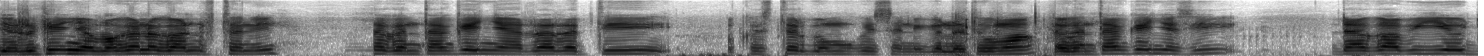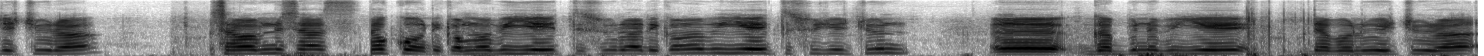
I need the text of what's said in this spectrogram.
Jarri keenya baga nagaan dhuftanii sagantaan keenya irraa irratti akkasitti argamuu keessanii galatooma. Sagantaan keenyas daagaa biyyee hojjechuudha. Sababni isaas tokko dhiqama biyyee ittisuudha. Dhiqama biyyee ittisuu jechuun eh, gabbina biyyee dabaluu jechuudha.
